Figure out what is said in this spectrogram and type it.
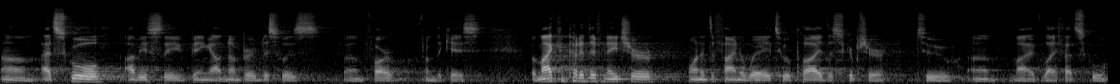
um, at school, obviously, being outnumbered, this was um, far from the case. But my competitive nature wanted to find a way to apply the Scripture to um, my life at school.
